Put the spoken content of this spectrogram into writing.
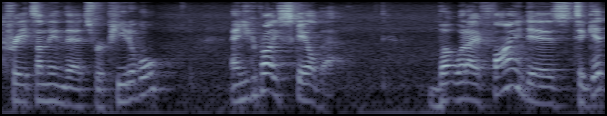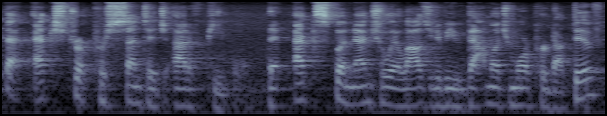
create something that's repeatable, and you can probably scale that. But what I find is to get that extra percentage out of people that exponentially allows you to be that much more productive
